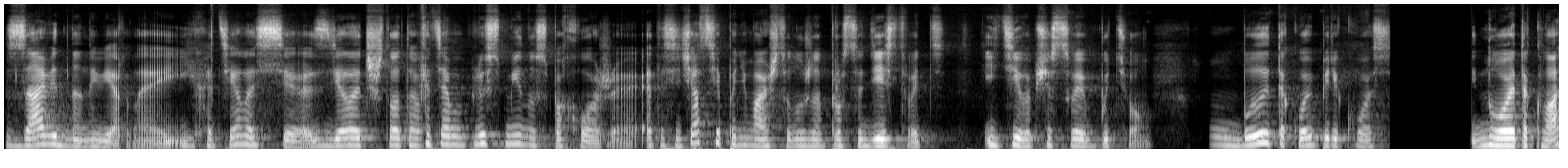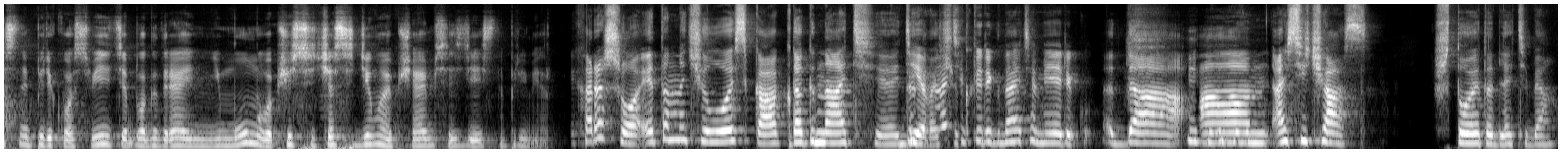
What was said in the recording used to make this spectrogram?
завидно, наверное, и хотелось э, сделать что-то хотя бы плюс-минус похожее. Это сейчас я понимаю, что нужно просто действовать, идти вообще своим путем. Был и такой перекос. Но это классный перекос, видите, благодаря нему мы вообще сейчас сидим и общаемся здесь, например. Хорошо, это началось как догнать э, догнать девочек. и перегнать Америку. Да, а, а сейчас что это для тебя?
